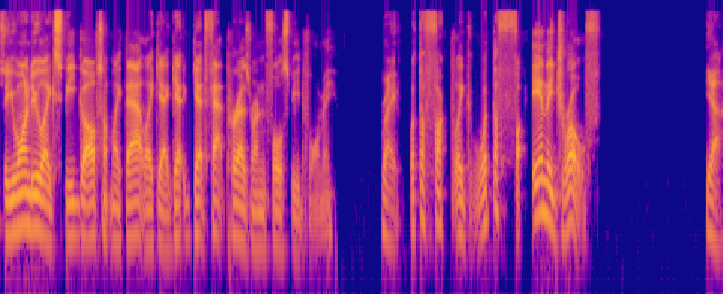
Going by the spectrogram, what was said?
So you want to do like speed golf, something like that? Like, yeah, get get Fat Perez running full speed for me. right What the fuck? Like, what the fuck? And they drove. yeah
